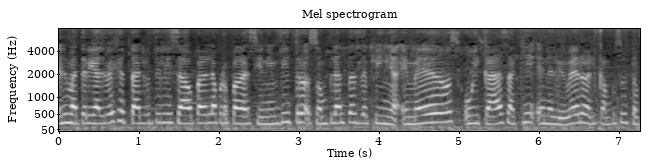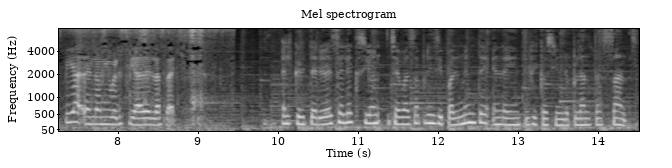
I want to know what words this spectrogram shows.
El material vegetal utilizado para la propagación in vitro son plantas de piña MD2 ubicadas aquí en el vivero del Campus Utopía de la Universidad de La Salle. El criterio de selección se basa principalmente en la identificación de plantas sanas,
